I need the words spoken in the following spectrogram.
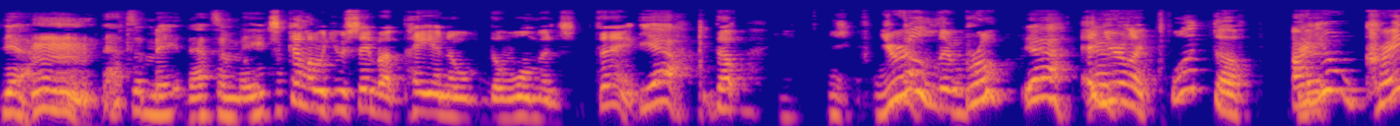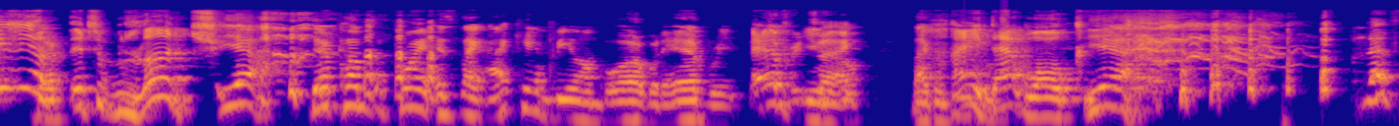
yeah. mm. That's a ma- That's a major. It's kind of like what you were saying about paying the, the woman's thing. Yeah. The- you're a liberal, Yeah. and you're like, what the? Are you crazy? It's lunch. Yeah. There comes a point. It's like I can't be on board with everything. Everything. You know? Like I ain't that woke. Yeah. that's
